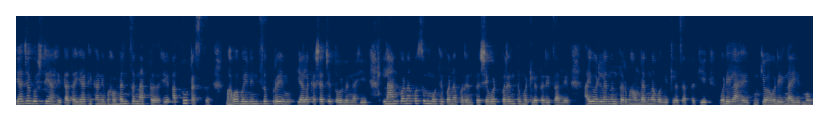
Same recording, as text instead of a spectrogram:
या ज्या गोष्टी आहेत आता या ठिकाणी भावंडांचं नातं हे अतूट असतं. भावा बहिणींचं प्रेम याला कशाचे तोड नाही? लहानपणापासून मोठेपणापर्यंत शेवटपर्यंत म्हटलं तरी चालेल. आई वडिलांनंतर भावंडांना बघितलं जातं की वडील आहेत किंवा वडील नाहीत मग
